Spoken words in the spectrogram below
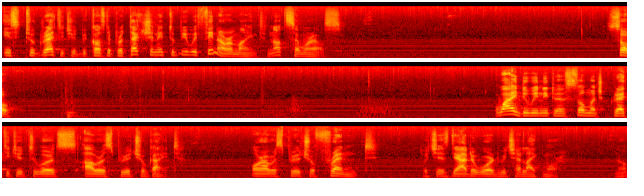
is to gratitude because the protection needs to be within our mind, not somewhere else. So, why do we need to have so much gratitude towards our spiritual guide or our spiritual friend, which is the other word which I like more? No?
